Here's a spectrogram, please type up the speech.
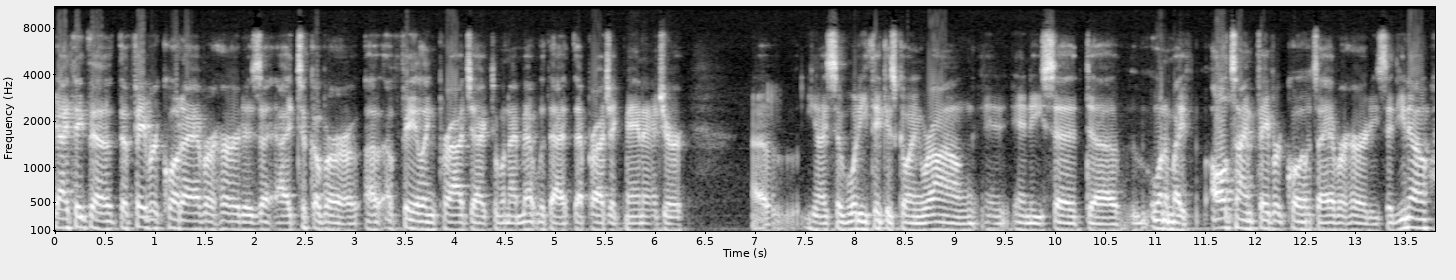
Yeah, I think the the favorite quote I ever heard is I, I took over a, a, failing project, when I met with that that project manager, uh, you know, I said, "What do you think is going wrong?" And, and he said, uh, one of my all-time favorite quotes I ever heard. He said, "You know,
